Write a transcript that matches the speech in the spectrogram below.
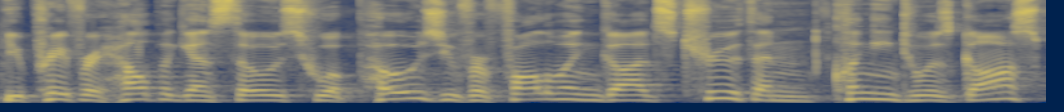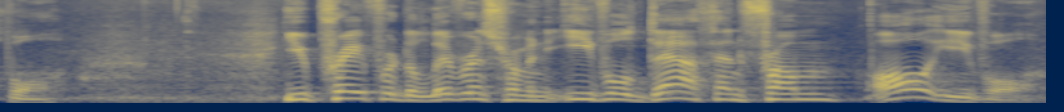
You pray for help against those who oppose you for following God's truth and clinging to his gospel. You pray for deliverance from an evil death and from all evil.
